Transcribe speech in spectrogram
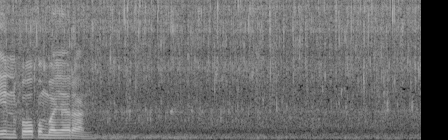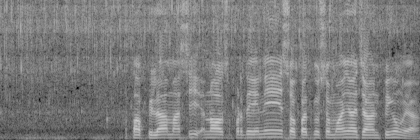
info pembayaran. Apabila masih nol seperti ini sobatku semuanya jangan bingung ya.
